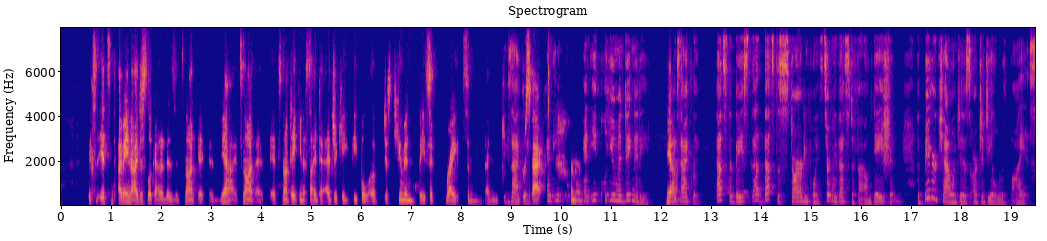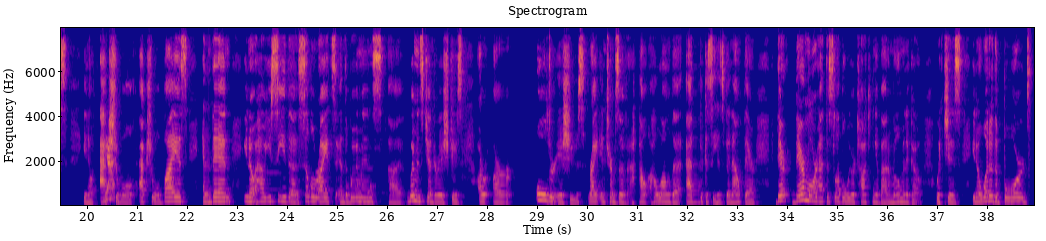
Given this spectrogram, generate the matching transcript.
it's it's i mean i just look at it as it's not it, it, yeah it's not it's not taking a side to educate people of just human basic rights and and, exactly. and respect. And equal, I mean, and equal human dignity. Yeah. Exactly. That's the base that that's the starting point. Certainly that's the foundation. The bigger challenges are to deal with bias you know actual yeah. actual bias and then you know how you see the civil rights and the women's uh, women's gender issues are are older issues, right, in terms of how, how long the advocacy has been out there, they're they're more at this level we were talking about a moment ago, which is, you know, what are the boards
